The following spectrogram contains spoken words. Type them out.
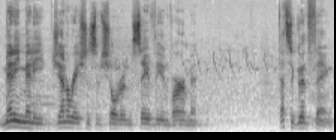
many, many generations of children save the environment. That's a good thing.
